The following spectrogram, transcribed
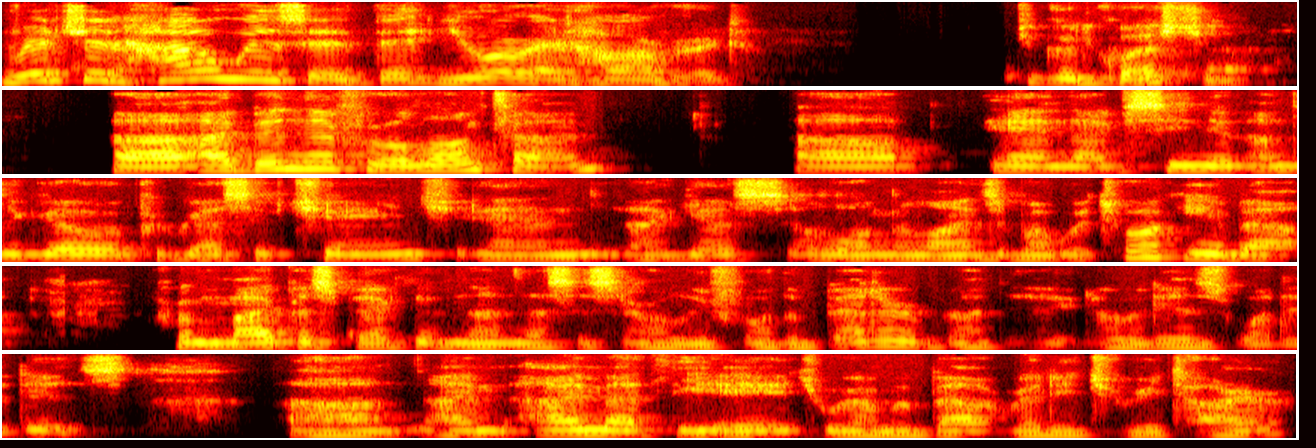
Richard, how is it that you're at Harvard? It's a good question. Uh, I've been there for a long time, uh, and I've seen it undergo a progressive change. And I guess along the lines of what we're talking about, from my perspective, not necessarily for the better, but you know, it is what it is. Uh, I'm I'm at the age where I'm about ready to retire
